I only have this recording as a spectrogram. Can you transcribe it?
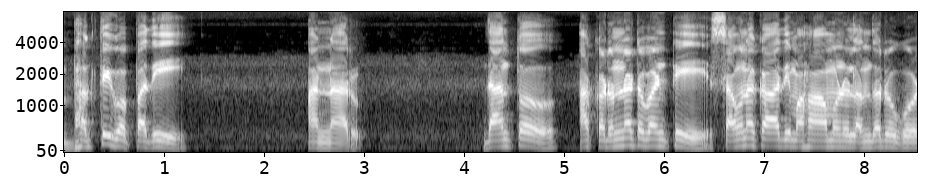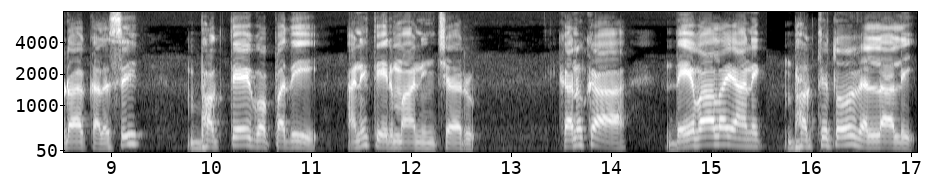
భక్తి గొప్పది అన్నారు. దాంతో అక్కడున్నటువంటి సౌనకాది మహామునులందరూ కూడా కలిసి భక్తే గొప్పది అని తీర్మానించారు. కనుక దేవాలయానికి భక్తితో వెళ్ళాలి.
